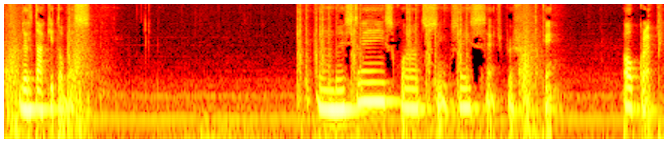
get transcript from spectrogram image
Vou deletar aqui, talvez. 1, 2, 3, 4, 5, 6, 7. Perfeito, ok. Oh, crap.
